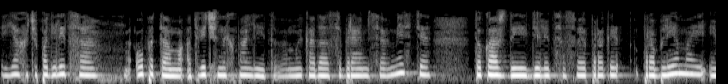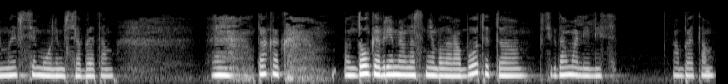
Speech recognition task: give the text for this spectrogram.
Я хочу поделиться опытом отвеченных молитв. Мы, когда собираемся вместе, то каждый делится своей проблемой, и мы все молимся об этом. Э, так как долгое время у нас не было работы, то всегда молились об этом.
